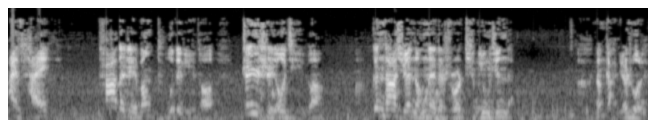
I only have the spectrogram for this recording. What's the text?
爱财，他的这帮徒弟里头真是有几个跟他学能耐的时候挺用心的，啊，能感觉出来。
